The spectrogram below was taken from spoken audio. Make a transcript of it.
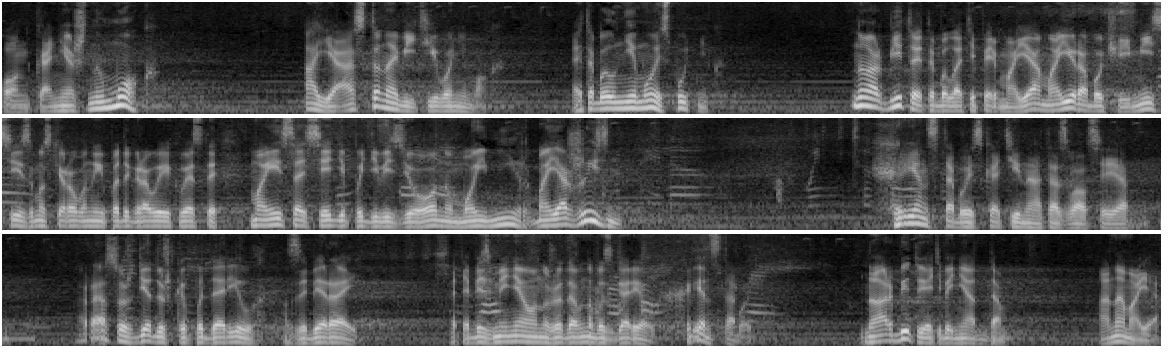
Он, конечно, мог. А я остановить его не мог. Это был не мой спутник. Но орбита это была теперь моя, мои рабочие миссии, замаскированные под игровые квесты, мои соседи по дивизиону, мой мир, моя жизнь. «Хрен с тобой, скотина!» — отозвался я. «Раз уж дедушка подарил, забирай. Хотя без меня он уже давно бы сгорел. Хрен с тобой!» Но орбиту я тебе не отдам. Она моя.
